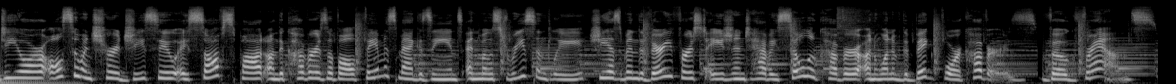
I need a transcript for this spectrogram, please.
Dior also ensured Jisoo a soft spot on the covers of all famous magazines, and most recently, she has been the very first Asian to have a solo cover on one of the big four covers, Vogue France.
